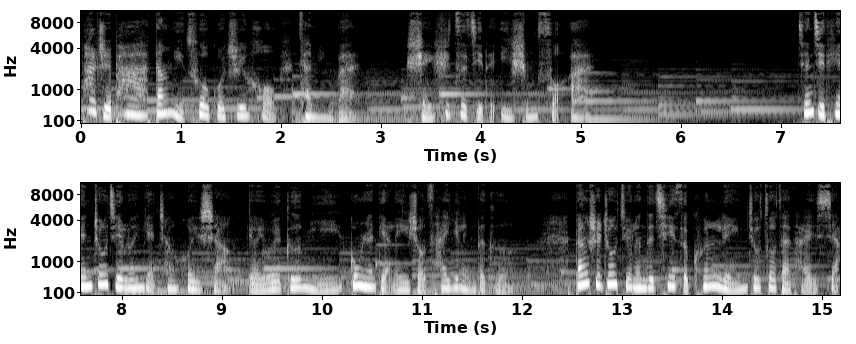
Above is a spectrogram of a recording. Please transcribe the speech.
怕只怕当你错过之后，才明白，谁是自己的一生所爱。前几天周杰伦演唱会上，有一位歌迷公然点了一首蔡依林的歌。当时周杰伦的妻子昆凌就坐在台下，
